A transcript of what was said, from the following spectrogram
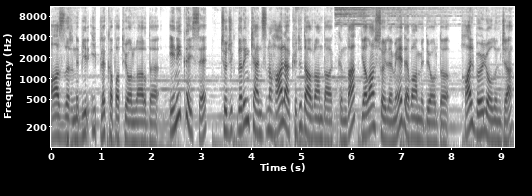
ağızlarını bir iple kapatıyorlardı. Enika ise çocukların kendisine hala kötü davrandığı hakkında yalan söylemeye devam ediyordu. Hal böyle olunca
